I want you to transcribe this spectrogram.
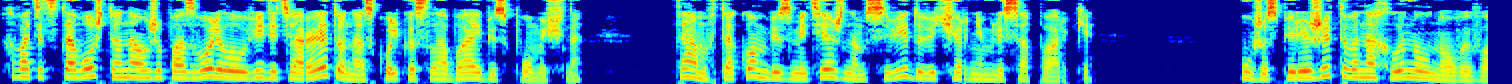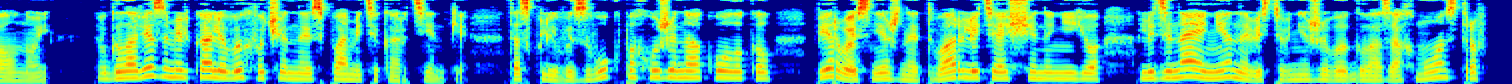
Хватит с того, что она уже позволила увидеть Арету, насколько слаба и беспомощна. Там, в таком безмятежном с виду вечернем лесопарке. Ужас пережитого нахлынул новой волной. В голове замелькали выхваченные из памяти картинки. Тоскливый звук, похожий на колокол, первая снежная тварь, летящая на нее, ледяная ненависть в неживых глазах монстров,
